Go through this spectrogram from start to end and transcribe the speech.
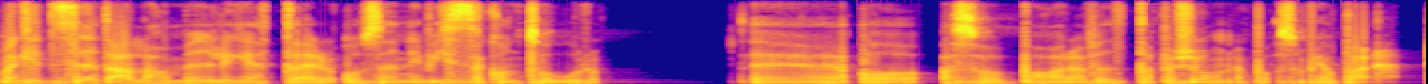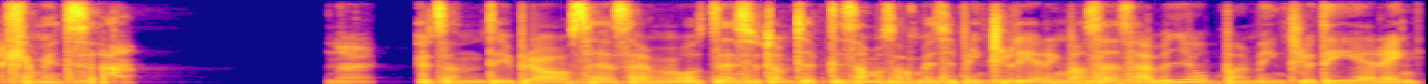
Man kan inte säga att alla har möjligheter och sen i vissa kontor eh, och alltså bara vita personer på som jobbar. Det kan man inte säga. Nej. Utan det är bra att säga så här, och dessutom typ, det är samma sak med typ inkludering. Man säger så här, vi jobbar med inkludering.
